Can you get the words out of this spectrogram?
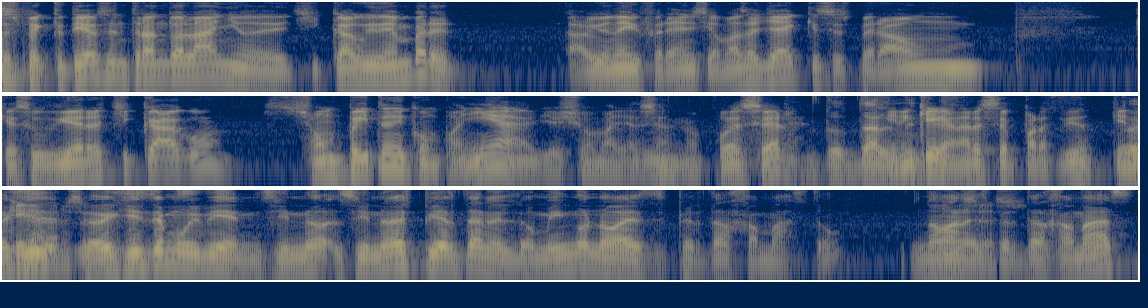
expectativas entrando al año de Chicago y Denver había una diferencia. Más allá de que se esperaba un, que subiera a Chicago, Sean Payton y compañía, Joshua Maya. O sea, no puede ser. Totalmente. Tienen que ganar ese partido. lo, dijiste, muy bien. Si no, si no despiertan el domingo, no va a despertar jamás, ¿no? No van a despertar jamás.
